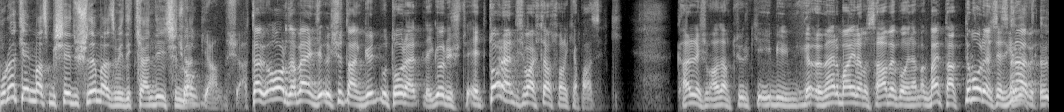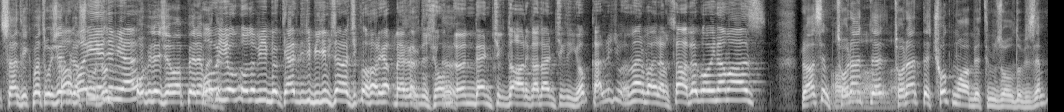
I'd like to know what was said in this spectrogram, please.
Burak Elmas bir şey düşünemez miydi kendi içinden? Çok yanlış ya. Tabii orada bence Işıtan Gün bu Torrent'le görüştü. E, Torrent işi baştan sonra kepazelik. Kardeşim adam Türkiye'yi bilmiyor. Ya Ömer Bayram'ı sağ bek oynamak. Ben taktım oraya Sezgin abi. Evet, e, sen Hikmet Hoca'ya bile sordun. yedim ya. O bile cevap veremedi. O, yok, o da bir kendici bilimsel açıklamalar yapmaya Evet, kalktı. Son evet. önden çıktı, arkadan çıktı. Yok kardeşim Ömer Bayram sağ bek oynamaz. Rasim, Torrent'le Torrent'le çok muhabbetimiz oldu bizim.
